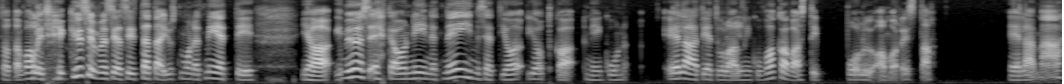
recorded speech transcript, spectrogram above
tota, validi kysymys ja siis tätä just monet miettii. Ja myös ehkä on niin, että ne ihmiset, jo, jotka niin kuin elää tietyllä lailla niin kuin vakavasti polyamorista elämää,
